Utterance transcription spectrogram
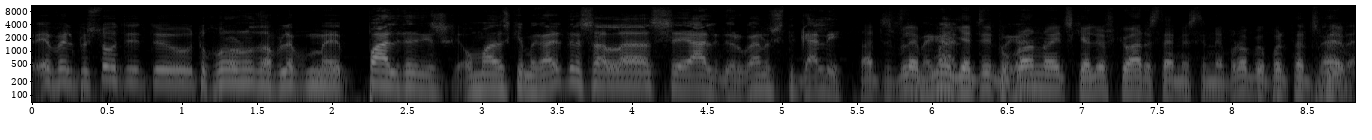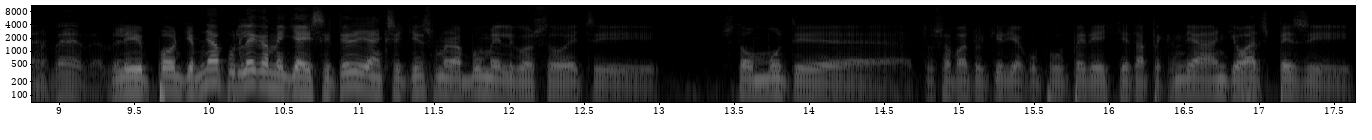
ευελπιστώ ότι του, του χρόνου θα βλέπουμε πάλι τέτοιες ομάδες και μεγαλύτερες, αλλά σε άλλη διοργάνωση, στην καλή. Θα τις Στη βλέπουμε μεγάλη, γιατί στη του μεγάλη. χρόνου έτσι κι αλλιώς και ο Άρης θα είναι στην Ευρώπη, οπότε θα τις Βέβαια, βλέπουμε. βέβαια, βέβαια. Λοιπόν, και μια που λέγαμε για εισιτήρια, για να ξεκινήσουμε να μπούμε λίγο στο, έτσι, στο mood ε, του Σαββατοκύριακου που περιέχει και τα παιχνίδια, αν και ο Άρης παίζει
